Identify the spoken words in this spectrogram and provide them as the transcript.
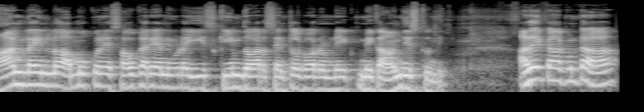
ఆన్లైన్లో అమ్ముకునే సౌకర్యాన్ని కూడా ఈ స్కీమ్ ద్వారా సెంట్రల్ గవర్నమెంట్ మీకు అందిస్తుంది. అదే కాకుండా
